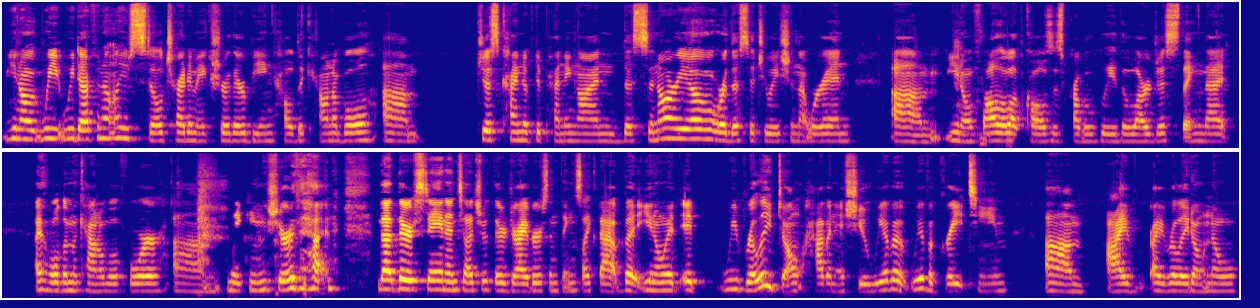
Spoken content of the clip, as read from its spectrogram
you know, we, we definitely still try to make sure they're being held accountable, um, just kind of depending on the scenario or the situation that we're in. Um, you know, follow up calls is probably the largest thing that I hold them accountable for, um, making sure that that they're staying in touch with their drivers and things like that. But you know, it, it we really don't have an issue. We have a we have a great team. Um, I I really don't know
